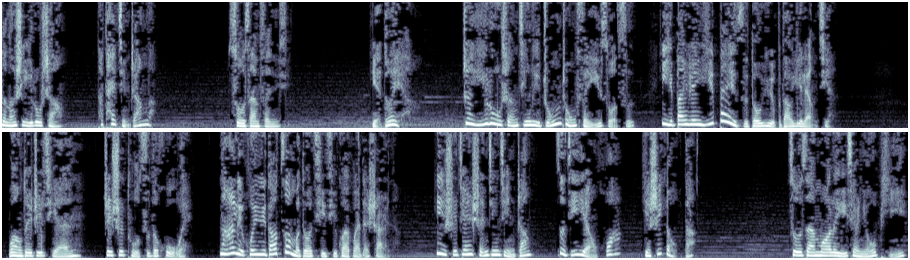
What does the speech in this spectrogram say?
可能是一路上他太紧张了，苏三分析：“也对呀，这一路上经历种种匪夷所思，一般人一辈子都遇不到一两件。旺队之前只是土司的护卫，哪里会遇到这么多奇奇怪怪的事儿呢？一时间神经紧张，自己眼花也是有的。”苏三摸了一下牛皮，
